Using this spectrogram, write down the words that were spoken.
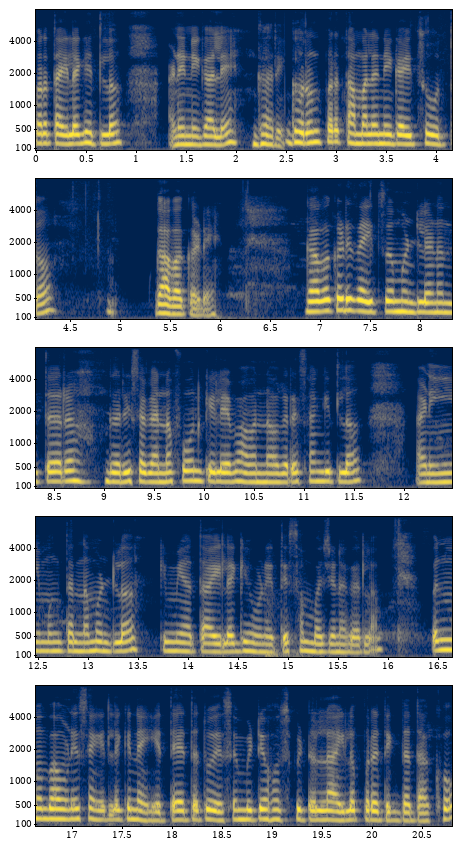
परत आईला घेतलं आणि निघाले घरी. घरून परत आम्हाला निघायचं होतं गावाकडे. गावाकडे जायचं म्हटल्यानंतर घरी सगळ्यांना फोन केले भावांना वगैरे सांगितलं आणि मग त्यांना म्हटलं की मी आता आईला घेऊन येते संभाजीनगरला. पण मग भाऊने सांगितलं की नाही येता येता तू एस एम बी टी हॉस्पिटलला आईला परत एकदा दाखव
